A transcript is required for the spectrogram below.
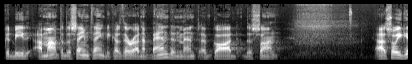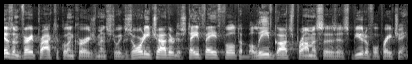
could be amount to the same thing because they're an abandonment of God the Son. Uh, so he gives them very practical encouragements to exhort each other, to stay faithful, to believe God's promises. It's beautiful preaching.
